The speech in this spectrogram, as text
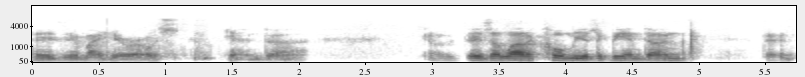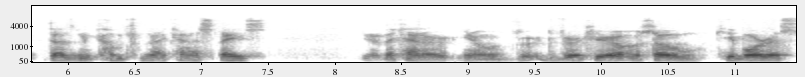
They, they're my heroes. And, uh, you know, there's a lot of cool music being done that doesn't come from that kind of space. You know, the kind of you know virtuoso keyboardist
